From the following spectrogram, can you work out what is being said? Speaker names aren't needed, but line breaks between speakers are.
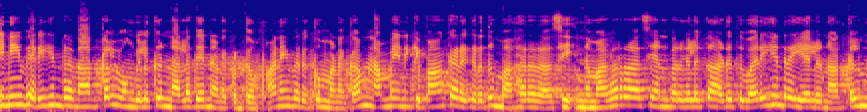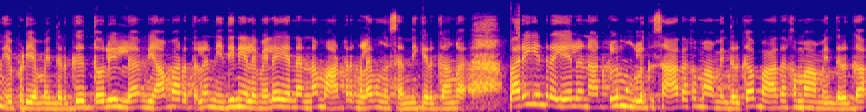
இனி வருகின்ற நாட்கள் உங்களுக்கு நல்லதே நடக்கட்டும். அனைவருக்கும் வணக்கம். நம்ம இன்னைக்கு பார்க்க இருக்கிறது மகர ராசி. இந்த மகர ராசி அன்பர்களுக்கு அடுத்து வருகின்ற ஏழு நாட்களும் எப்படி அமைந்திருக்கு? தொழிலில் வியாபாரத்தில் நிதி நிலைமையில் என்னென்ன மாற்றங்களை அவங்க சந்திக்கிருக்காங்க? வருகின்ற ஏழு நாட்களும் உங்களுக்கு சாதகமாக அமைந்திருக்கா? பாதகமாக அமைந்திருக்கா?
